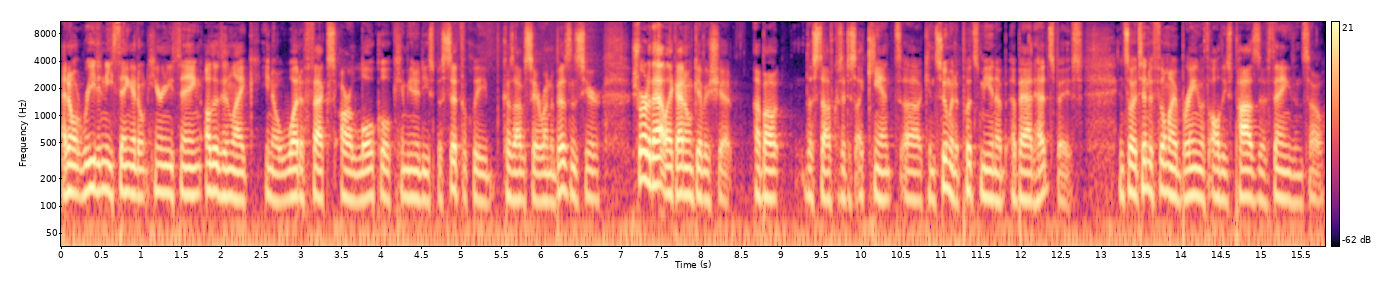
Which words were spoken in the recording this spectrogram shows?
I don't read anything. I don't hear anything other than like, you know, what affects our local community specifically because obviously I run a business here. Short of that, like I don't give a shit about the stuff because I just I can't uh, consume it. It puts me in a, a bad headspace, and so I tend to fill my brain with all these positive things. And so,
